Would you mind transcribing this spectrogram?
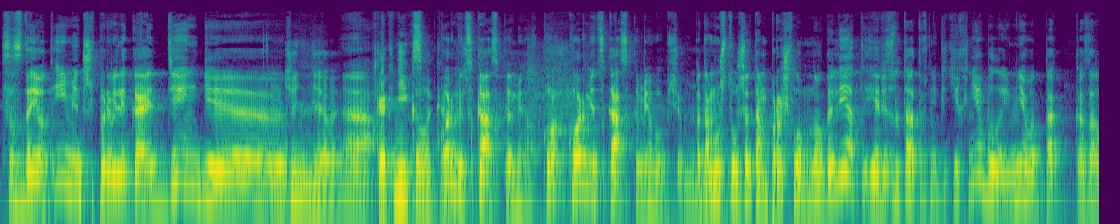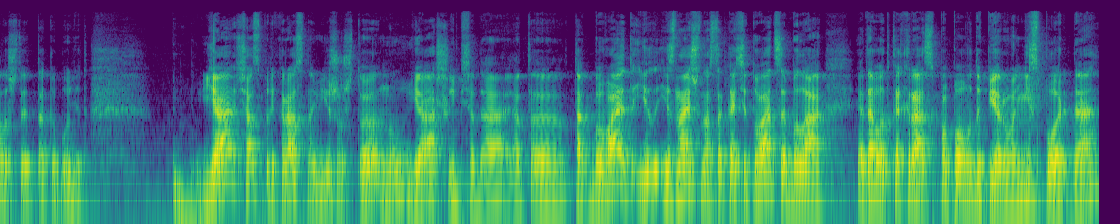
создает имидж, привлекает деньги. Ничего не делает. Э, как Никола, короче. Кормит сказками. Кормит сказками, в общем. Угу. Потому что уже там прошло много лет, и результатов никаких не было, и мне вот так казалось, что это так и будет я сейчас прекрасно вижу, что, ну, я ошибся, да, это так бывает. И, и знаешь, у нас такая ситуация была, это вот как раз по поводу первого, не спорь, да,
